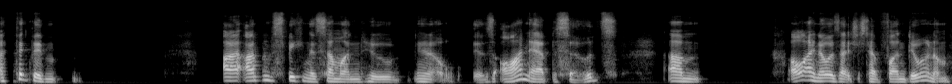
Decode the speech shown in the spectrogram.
I think they. I, I'm speaking as someone who you know is on episodes. Um, all I know is I just have fun doing them.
